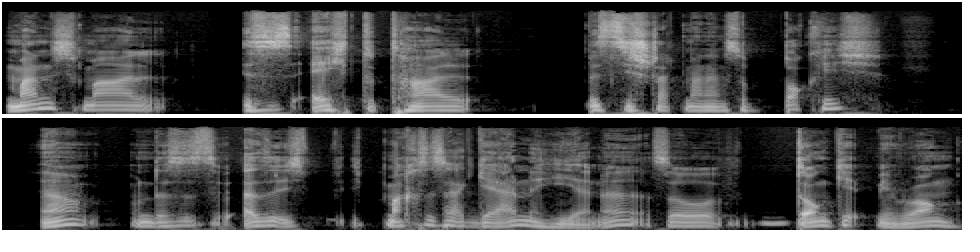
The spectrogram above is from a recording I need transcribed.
manchmal ist es echt total, ist die Stadt Mannheim so bockig, ja, und das ist, also ich, ich mache es ja gerne hier, ne, so, don't get me wrong.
